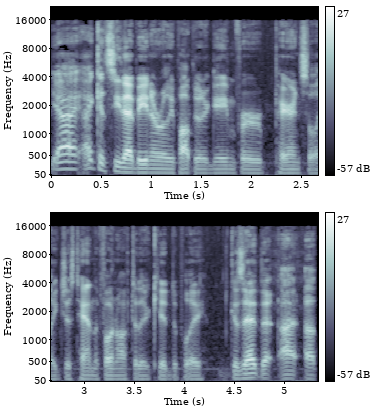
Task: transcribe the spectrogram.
Yeah, I, I could see that being a really popular game for parents to like just hand the phone off to their kid to play. Because that, that I uh,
